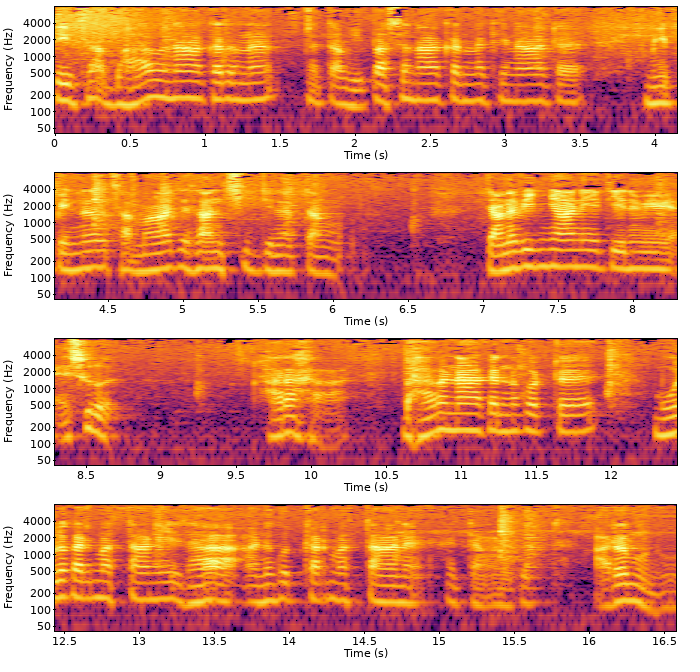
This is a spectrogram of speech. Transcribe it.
ඒ නිසා භාවනා කරන නැත්නම් විපස්සනා කරන කෙනාට මේ පෙන්න සමාජ සංසිද්ධි නැත්නම් ජන විඥානයේ තියෙන මේ ඇසුර හරහා භාවනා කරනකොට මූල කර්මස්ථානයේ සහ අනුකුත් කර්මස්ථාන නැත්නම් අනුකුත් අරමුණු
